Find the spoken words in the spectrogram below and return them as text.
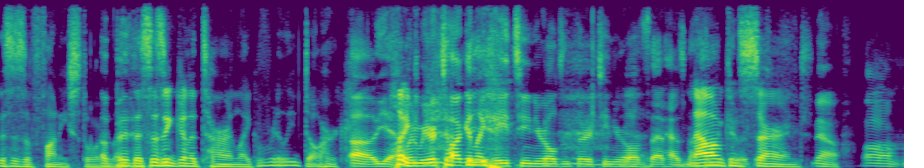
this is a funny story. A like this isn't gonna turn like really dark. Oh yeah, like- when we were talking like eighteen year olds and thirteen year olds, that has nothing. now I'm concerned. No. Um.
